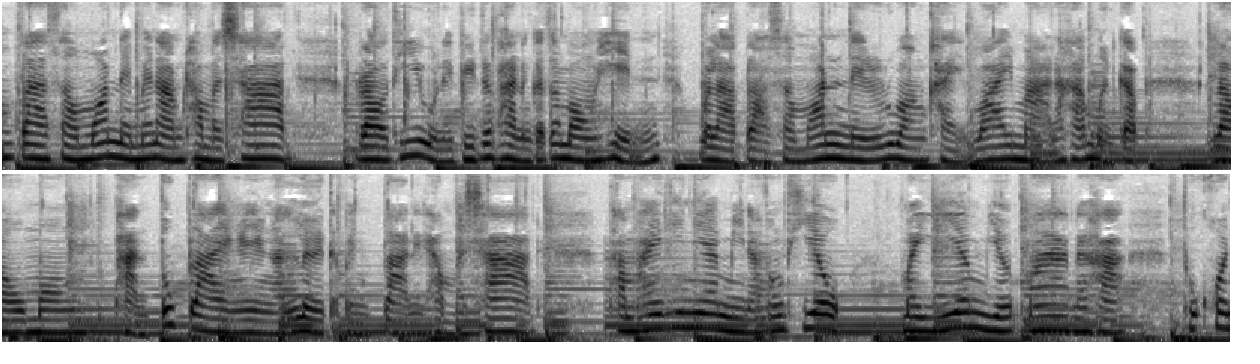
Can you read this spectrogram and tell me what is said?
มปลาแซลมอนในแม่น้ำธรรมชาติ เราที่อยู่ในพิพิธภัณฑ์ก็จะมองเห็นเวลาปลาแซลมอนในฤดูวางไข่ว่ายมานะคะ เหมือนกับเรามองผ่านตู้ปลาอย่างไงอย่างนั้นเลย แต่เป็นปลาในธรรมชาติทำให้ที่นี่มีนักท่องเที่ยวมาเยี่ยมเยอะมากนะคะ ทุกคน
